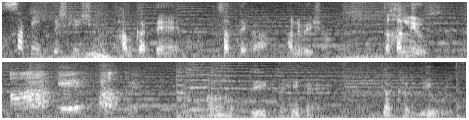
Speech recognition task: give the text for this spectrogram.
सटीक विश्लेषण। हम करते हैं सत्य का अन्वेषण। दखल न्यूज़। आपके हक में। आप देख रहे हैं दखल न्यूज़।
